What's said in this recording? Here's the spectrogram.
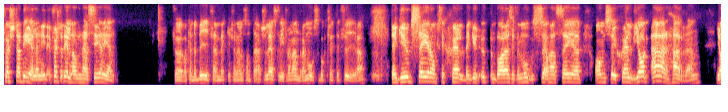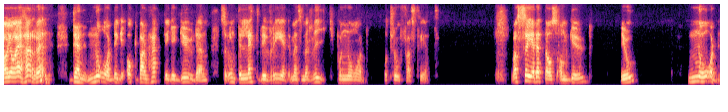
första delen, i första delen av den här serien, för vad kan det bli, fem veckor sedan eller sånt där, så läste vi från Andra Mosebok 34, där Gud säger om sig själv, där Gud uppenbarar sig för Mose, och han säger om sig själv, jag är Herren, ja, jag är Herren, den nådige och barmhärtige guden, som inte lätt blir vred, men som är rik på nåd och trofasthet. Vad säger detta oss om Gud? Jo, nåd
